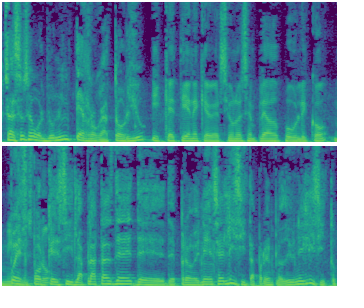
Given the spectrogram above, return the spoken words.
O sea, eso se volvió un interrogatorio. ¿Y qué tiene que ver si uno es empleado público, ministro? Pues porque si la plata es de, de, de proveniencia ilícita, por ejemplo, de un ilícito,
